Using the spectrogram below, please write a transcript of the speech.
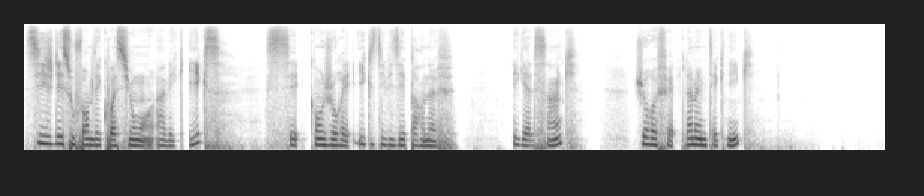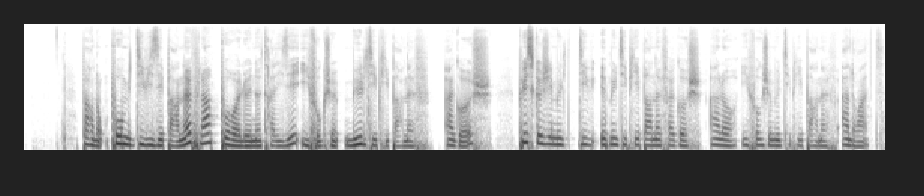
Si je l'ai sous forme d'équation avec x, c'est quand j'aurai x divisé par 9 égale 5. Je refais la même technique. Pardon, pour me diviser par 9, là, pour le neutraliser, il faut que je multiplie par 9 à gauche. Puisque j'ai euh, multiplié par 9 à gauche, alors il faut que je multiplie par 9 à droite.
